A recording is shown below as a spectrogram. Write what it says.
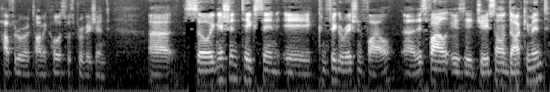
how Fedora Atomic Host was provisioned. Uh, so Ignition takes in a configuration file. Uh, this file is a JSON document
